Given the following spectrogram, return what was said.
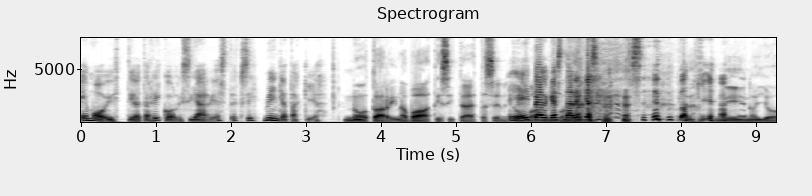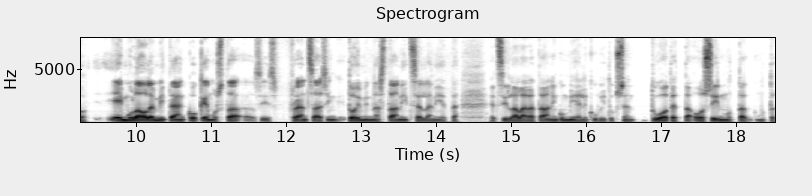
emoyhtiötä rikollisjärjestöksi. Minkä takia? No tarina vaati sitä, että se nyt Ei on pelkästään niin kuin... sen takia. niin, no joo. Ei mulla ole mitään kokemusta siis franchising-toiminnastaan itselläni, että, että sillä lailla tämä on niin kuin mielikuvituksen tuotetta osin, mutta, mutta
